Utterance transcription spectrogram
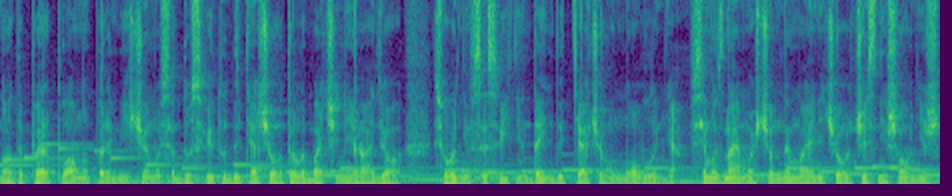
Ну а тепер плавно переміщуємося до світу дитячого телебачення і радіо. Сьогодні Всесвітній день дитячого мовлення. Всі ми знаємо, що немає нічого чеснішого, ніж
